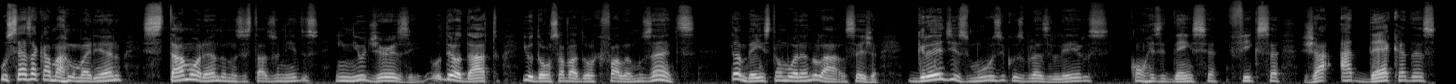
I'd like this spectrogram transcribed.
O César Camargo Mariano está morando nos Estados Unidos, em New Jersey. O Deodato e o Dom Salvador, que falamos antes, também estão morando lá. Ou seja, grandes músicos brasileiros com residência fixa já há décadas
